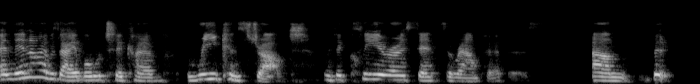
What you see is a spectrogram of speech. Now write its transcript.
And then I was able to kind of reconstruct with a clearer sense around purpose. Um, but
